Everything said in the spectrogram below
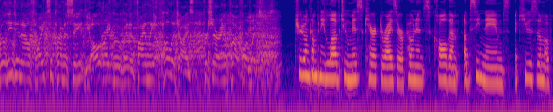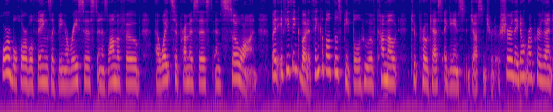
Will he denounce white supremacy, the alt right movement, and finally apologize for sharing a platform with them? Trudeau and company love to mischaracterize their opponents, call them obscene names, accuse them of horrible, horrible things like being a racist, an Islamophobe, a white supremacist, and so on. But if you think about it, think about those people who have come out to protest against Justin Trudeau. Sure, they don't represent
